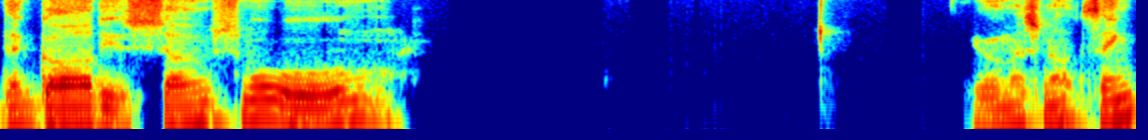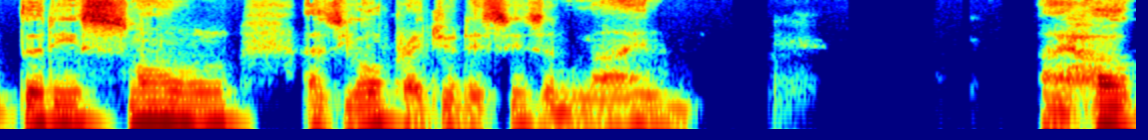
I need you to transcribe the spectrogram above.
that God is so small. You must not think that he's small as your prejudices and mine. I hope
